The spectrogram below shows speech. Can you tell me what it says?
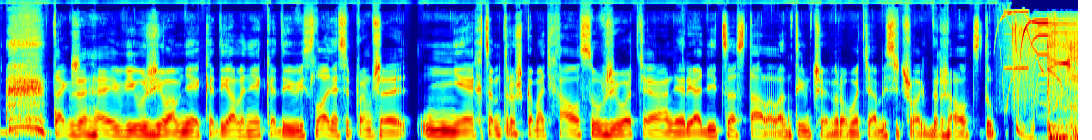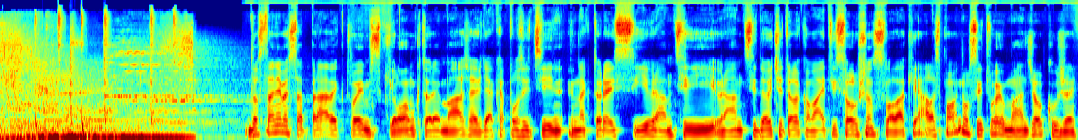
Takže hej, využívam niekedy, ale niekedy vyslovene si poviem, že nie, chcem troška mať chaosu v živote a neriadiť sa stále len tým, čo je v robote, aby si človek držal odstup. Dostaneme sa práve k tvojim skillom, ktoré máš aj vďaka pozícii, na ktorej si v rámci, v rámci Deutsche Telekom IT Solutions Slovakia, ale spomenul si tvoju manželku, že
